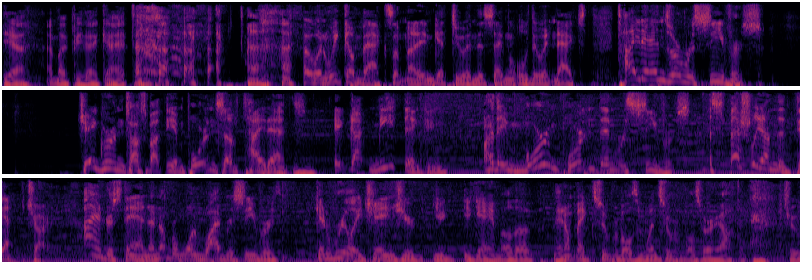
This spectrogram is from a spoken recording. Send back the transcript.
Yeah, I might be that guy at times. Uh, when we come back, something I didn't get to in this segment, we'll do it next. Tight ends or receivers? Jay Gruden talks about the importance of tight ends. It got me thinking, are they more important than receivers, especially on the depth chart? I understand a number one wide receiver can really change your, your, your game, although they don't make Super Bowls and win Super Bowls very often. True.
